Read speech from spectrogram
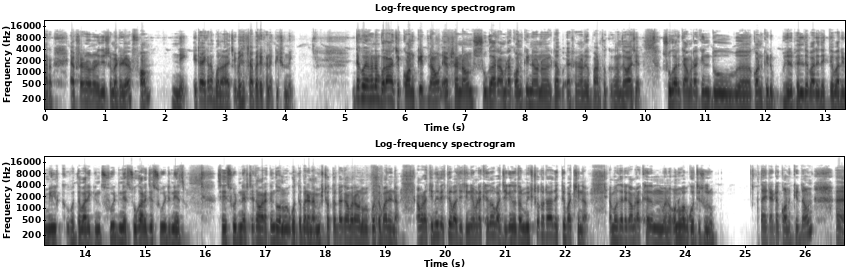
আর অ্যাবস্ট্রাক্ট নির্দিষ্ট ম্যাটেরিয়াল ফর্ম নেই। এটা এখানে বলা আছে বেশি চাপের এখানে কিছু নেই। দেখো, এখানে বলা আছে concrete noun abstract noun sugar আমরা কনক্রিট নাউনের একটা অ্যাবস্ট্রাক্ট নাউনের পার্থক্য এখানে দেওয়া আছে। সুগারকে আমরা কিন্তু কনক্রিট ফেলতে পারি, দেখতে পারি মিল্ক করতে পারি, কিন্তু সুইটনেস সুগারের যে সুইটনেস সেই সুইটনেসটাকে আমরা কিন্তু অনুভব করতে পারি না। মিষ্টত্বটাকে আমরা অনুভব করতে পারি না। আমরা চিনি দেখতে পাচ্ছি, চিনি আমরা খেতেও পাচ্ছি, কিন্তু তার মিষ্টত্বটা দেখতে পাচ্ছি না, এবং সেটাকে আমরা মানে অনুভব করছি শুরু তাই এটা একটা কনক্রিট নাউন হ্যাঁ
